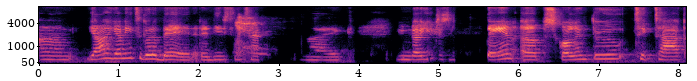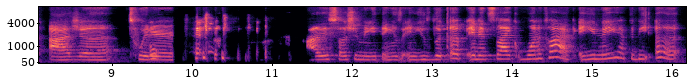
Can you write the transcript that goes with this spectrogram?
Um, y'all, y'all need to go to bed at a decent time. Like, you know, you just stand up, scrolling through TikTok, Aja, Twitter, all these social media things, and you look up and it's like one o'clock, and you know you have to be up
